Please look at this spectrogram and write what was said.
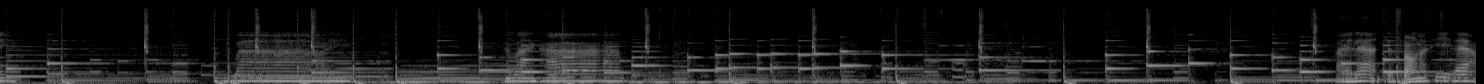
ยบ๊ายบายบ๊ายบายครับไปแล้วจะสองนาทีแล้ว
